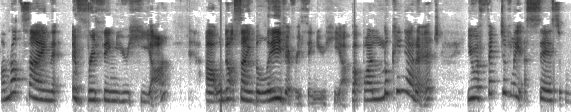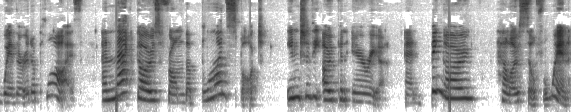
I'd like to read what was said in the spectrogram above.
I'm not saying that everything you hear, uh, or not saying believe everything you hear, but by looking at it, you effectively assess whether it applies. And that goes from the blind spot into the open area. And bingo, hello self awareness.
